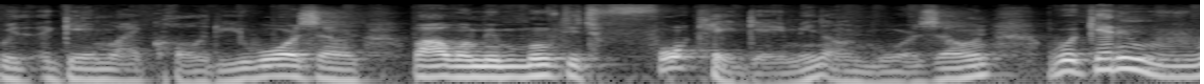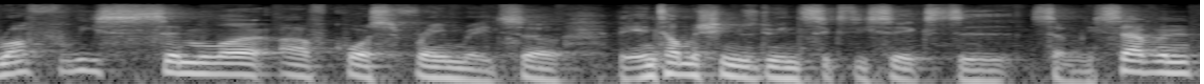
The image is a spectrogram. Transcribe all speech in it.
with a game like Call of Duty Warzone. While when we moved it to 4K gaming on Warzone, we're getting roughly similar, of course, frame rates. So the Intel machine is doing 66 to 77.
